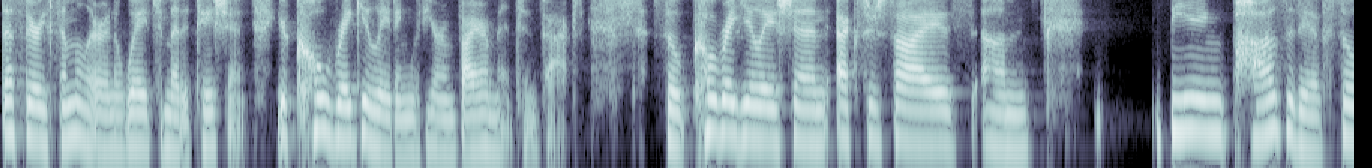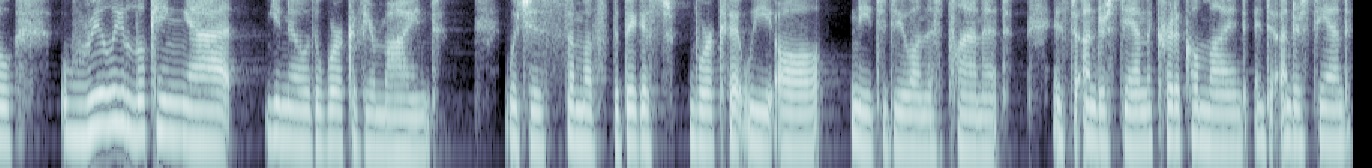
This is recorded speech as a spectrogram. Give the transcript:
That's very similar in a way to meditation. You're co-regulating with your environment in fact. So co-regulation exercise um, being positive. So really looking at you know, the work of your mind, which is some of the biggest work that we all need to do on this planet, is to understand the critical mind and to understand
